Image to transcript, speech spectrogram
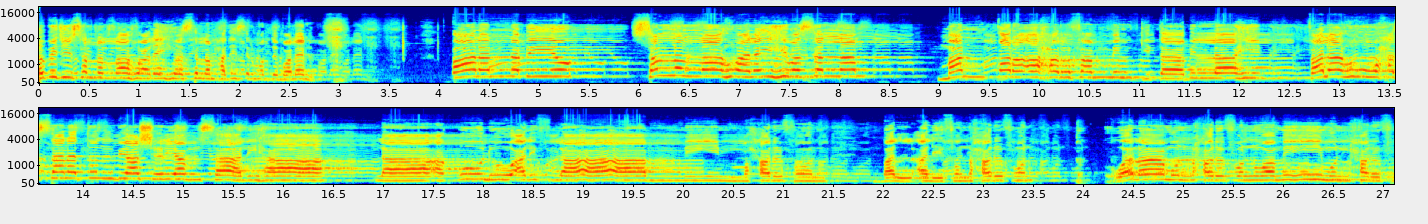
নবীজি সাল্লাল্লাহু আলাইহি ওয়াসাল্লাম হাদিসের মধ্যে বলেন قال النبي صلى الله عليه وسلم من قرأ حرفا من كتاب الله فله حسنة بعشر أمثالها لا أقول ألف لام ميم حرف بل ألف حرف ولام حرف وميم حرف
